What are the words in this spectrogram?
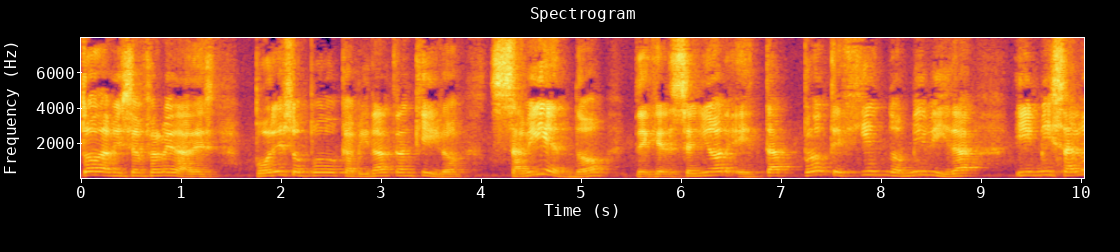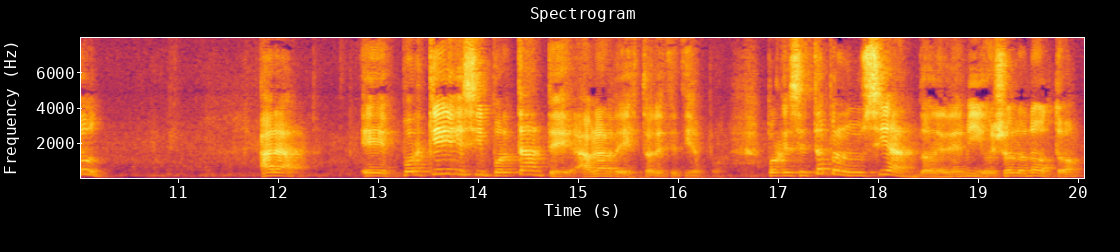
todas mis enfermedades, por eso puedo caminar tranquilo sabiendo de que el Señor está protegiendo mi vida y mi salud. Ahora, eh, ¿por qué es importante hablar de esto en este tiempo? porque se está pronunciando el enemigo, yo lo noto,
